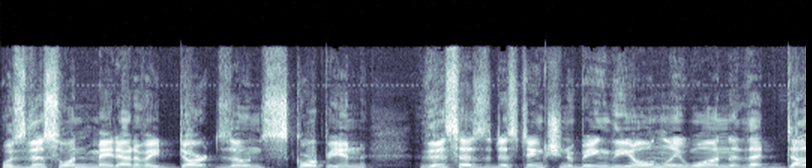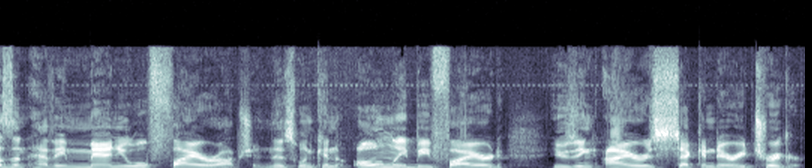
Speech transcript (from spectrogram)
was this one, made out of a Dart Zone Scorpion. This has the distinction of being the only one that doesn't have a manual fire option. This one can only be fired using IRE's secondary trigger.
